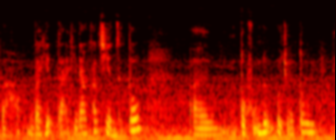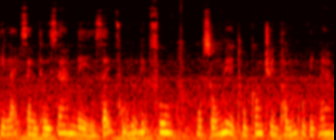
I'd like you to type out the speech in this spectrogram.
và họ và hiện tại thì đang phát triển rất tốt à, tổ phụ nữ của chúng tôi thì lại dành thời gian để dạy phụ nữ địa phương một số nghề thủ công truyền thống của Việt Nam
